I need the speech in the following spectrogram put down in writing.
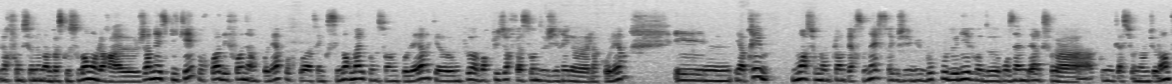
leur fonctionnement. Parce que souvent, on leur a jamais expliqué pourquoi des fois on est en colère, pourquoi, enfin, c'est normal qu'on soit en colère, qu'on peut avoir plusieurs façons de gérer la, colère. Et, après, moi, sur mon plan personnel, c'est vrai que j'ai lu beaucoup de livres de Rosenberg sur la communication non violente.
